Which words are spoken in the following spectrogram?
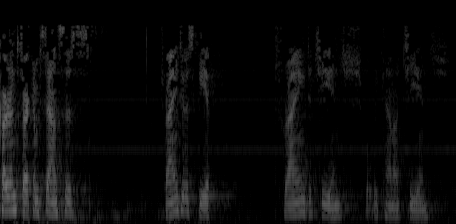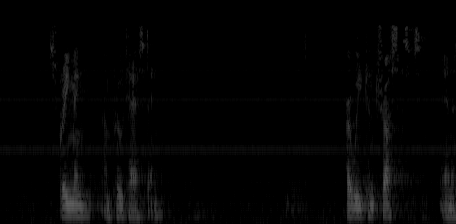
current circumstances, trying to escape, trying to change what we cannot change, screaming and protesting. Or we can trust in a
